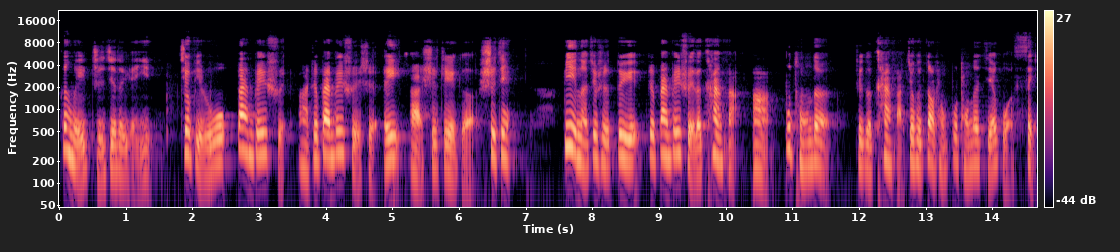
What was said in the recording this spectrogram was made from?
更为直接的原因。就比如半杯水啊，这半杯水是 A 啊，是这个事件；B 呢，就是对于这半杯水的看法啊，不同的这个看法就会造成不同的结果。C，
